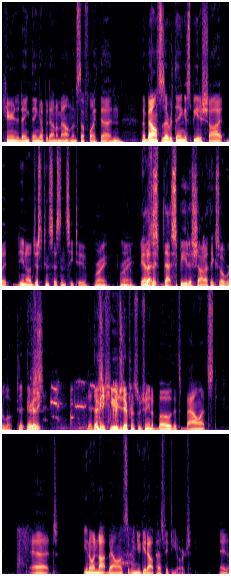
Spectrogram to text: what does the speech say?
carrying the dang thing up and down a mountain and stuff like that. Mm-hmm. And it balances everything, a speed of shot, but you know just consistency too. Right. Right. Yeah. That's a, that speed of shot I think is overlooked there's because a, there's I mean, a huge difference between a bow that's balanced at you know, and not balanced when you get out past 50 yards. And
